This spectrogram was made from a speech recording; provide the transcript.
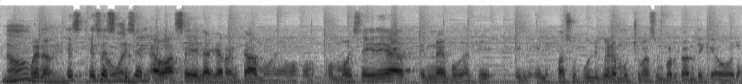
¿no? Bueno, Eh, es- esa, bueno. esa es la base de la que arrancamos, digamos, como, como esa idea en una época que el, el espacio público era mucho más importante que ahora.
